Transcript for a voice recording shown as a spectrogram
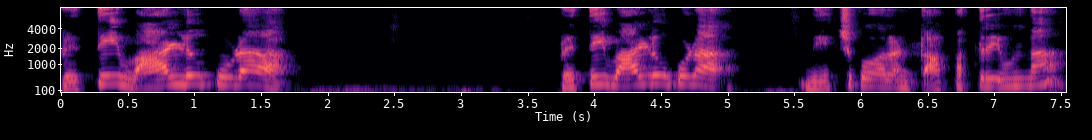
ప్రతి వాళ్ళు కూడా ప్రతి వాళ్ళు కూడా నేర్చుకోవాలని తాపత్రయం ఉన్నా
